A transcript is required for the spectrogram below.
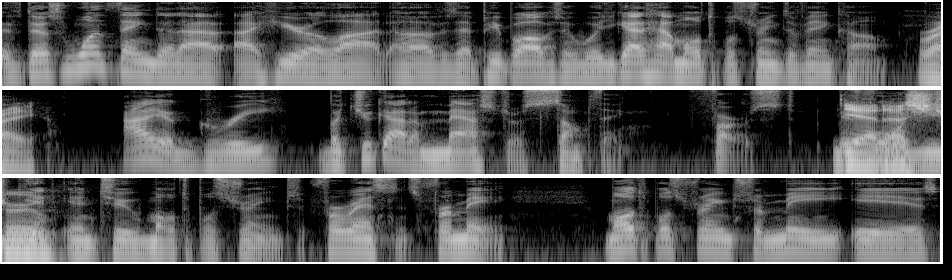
If there's one thing that I, I hear a lot of is that people always say, "Well, you got to have multiple streams of income." Right. I agree, but you got to master something first. Yeah, that's you true. Get into multiple streams. For instance, for me, multiple streams for me is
